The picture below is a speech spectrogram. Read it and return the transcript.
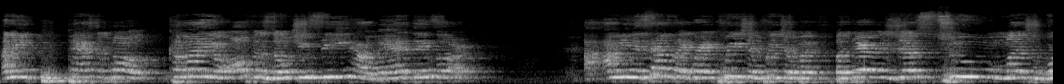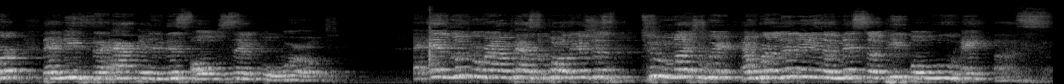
I mean, Pastor Paul, come out of your office, don't you see how bad things are? I mean, it sounds like great preaching, preacher, but, but there is just too much work that needs to happen in this old sinful world. And, and look around, Pastor Paul, there's just too much, we're, and we're living in the midst of people who hate us.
